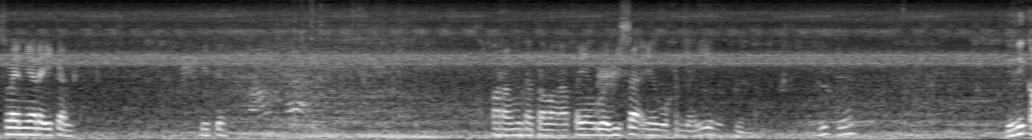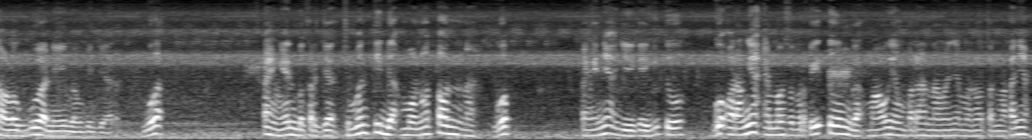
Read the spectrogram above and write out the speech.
selain nyari ikan. Gitu. Orang minta tolong apa yang gua bisa ya gua kerjain. Gitu. Jadi kalau gue nih bang Pijar gue pengen bekerja cuman tidak monoton. Nah gue pengennya jadi kayak gitu. Gue orangnya emang seperti itu nggak mau yang pernah namanya monoton. Makanya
